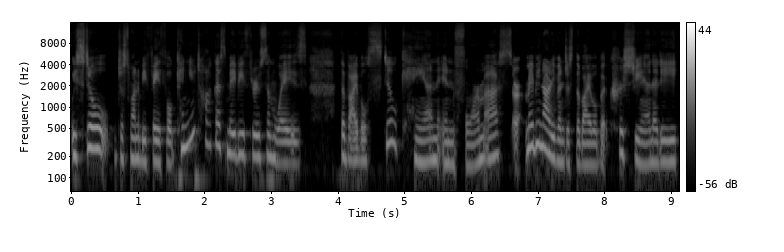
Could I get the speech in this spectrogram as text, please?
we still just want to be faithful. Can you talk us maybe through some ways the bible still can inform us or maybe not even just the bible but christianity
